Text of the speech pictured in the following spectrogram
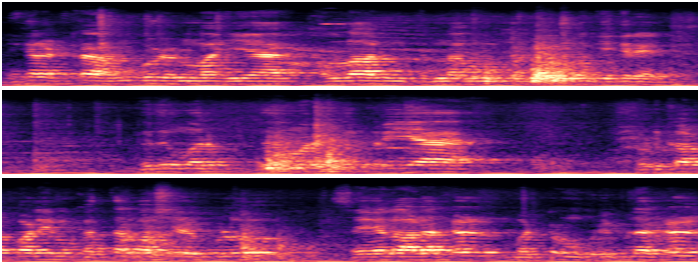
நிகரற்ற அன்புடனுமாகிய அல்லாவின் திருநாமம் இது துவங்குகிறேன் இது இதுமுறைக்குரிய கொடிக்கால்பாளையம் கத்தர் வாசியர் குழு செயலாளர்கள் மற்றும் உறுப்பினர்கள்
